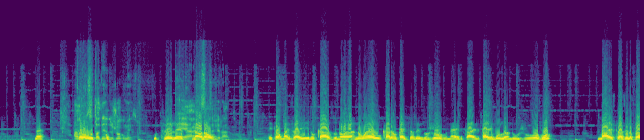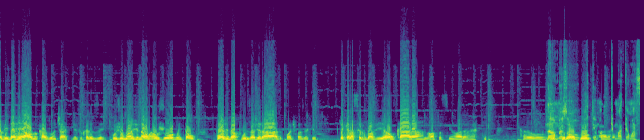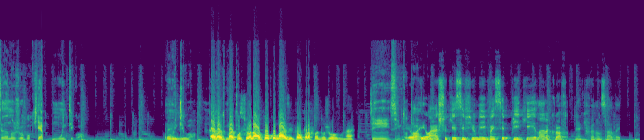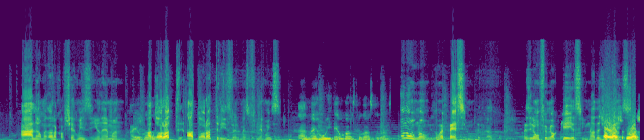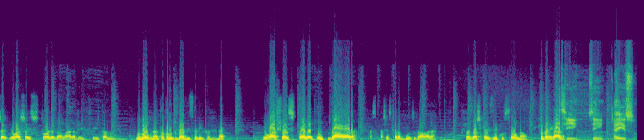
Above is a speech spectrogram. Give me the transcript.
Ah, Então, não, isso tá o- dentro do jogo mesmo. O trailer. É, não, não, exagerado. Então, mas aí no caso não é, não é o cara não tá entrando dentro do jogo, né? Ele tá, ele tá emulando um jogo, mas trazendo pra vida real, no caso do Uncharted, é isso que eu quero dizer. O Jumanji não, é um jogo, então pode dar por exagerado, pode fazer aquilo. Porque aquela cena do avião, cara, nossa senhora, né? Eu, Não, mas o- um pouco, tem, uma, tem, uma, tem uma cena no jogo que é muito igual. Muito Entendi. igual. É, vai, vai funcionar um pouco mais então pra fã do jogo, né? Sim, sim, Eu, total. eu acho que esse filme aí vai ser pique Lara Croft, né? Que foi lançado aí. Ah, não, mas Lara Croft é ruinzinho, né, mano? Aí eu gosto. Adoro a, atri- adoro atriz, velho, mas o filme é ruimzinho. Ah, não é ruim. Eu gosto, eu gosto, eu gosto. Não, não, não, ele não é péssimo, tá ligado? Mas ele é um filme ok, assim, nada de. É, eu acho, eu, acho, eu acho a história da Lara bem feita no, no novo, né? Não tô falando do Davi Sevenkander, né? Eu acho a história muito da hora. Acho a história muito da hora. Mas acho que a execução não. Tá ligado? Sim, sim, é isso.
